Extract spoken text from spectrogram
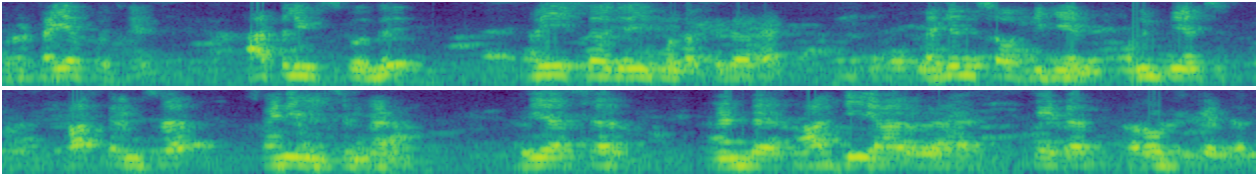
ஒரு டைப் வச்சு ஆத்லீட்ஸ்க்கு வந்து ஃப்ரீ சர்ஜரி பண்ணுறதுக்காக legends of the game olympians Baskaran sir Shiny Wilson madam Riyas sir and RTR skater road skater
